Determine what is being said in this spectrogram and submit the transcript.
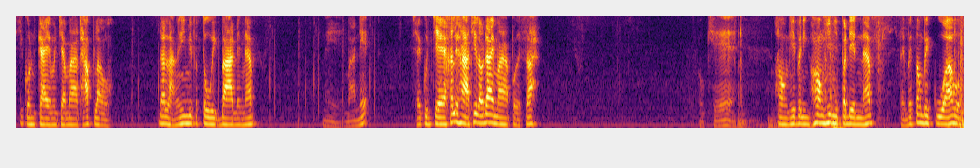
ที่กลไกมันจะมาทับเรา ด้านหลังนี่มีประตูอีกบานหนึ่งนะครับ นี่บานนี้ ใช้กุญแจคฤหาสน์ที่เราได้มาเปิดซะ โอเค ห้องนี้เป็นอีกห้องที่มีประเด็นนะครับ แต่ไม่ต้องไปกลัวครับผม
